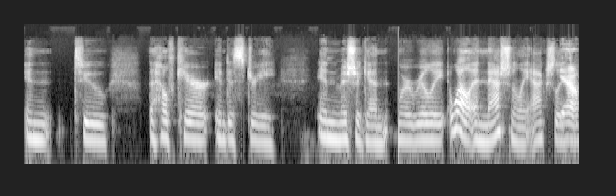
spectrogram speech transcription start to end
into the healthcare industry in Michigan. We're really well, and nationally, actually. Yeah.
